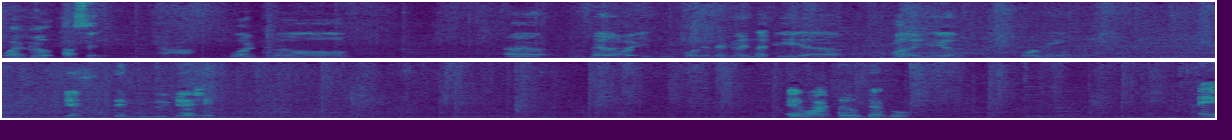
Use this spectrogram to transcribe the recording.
ওয়ার্ড্রোপ আছে। ওয়ার্ড্রোপ বেলাবাড়ি বলে দেখবেন নাকি কলেজে বলে দুইটা এই দেখো। এই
